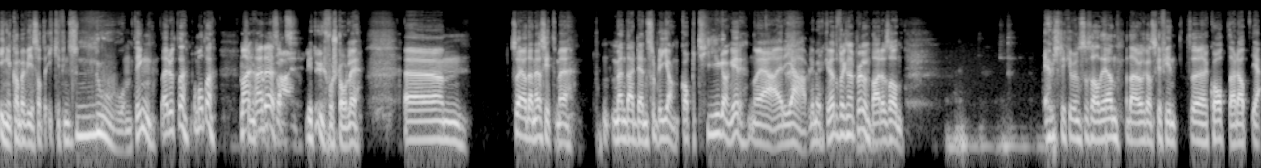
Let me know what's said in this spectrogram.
ingen kan bevise at det ikke finnes noen ting der ute. på en måte. Nei, nei, det er sant. Litt uforståelig. Um, så det er jo den jeg sitter med. Men det er den som blir janka opp ti ganger når jeg er jævlig mørkeredd, f.eks. Da er det sånn Jeg husker ikke hvem som sa det igjen, men det er jo et ganske fint uh, quote. Det er det at jeg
